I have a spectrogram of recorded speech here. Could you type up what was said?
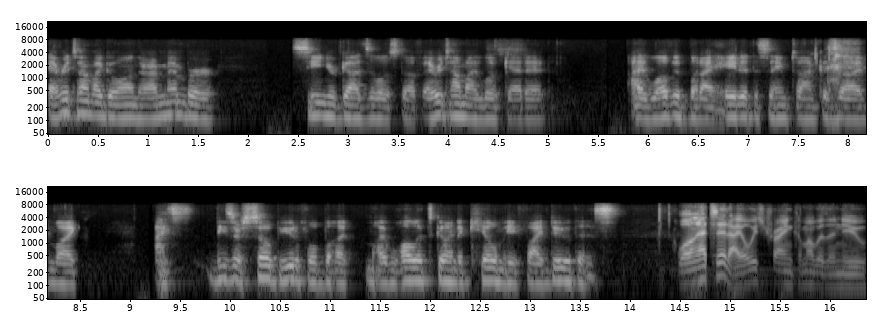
every time I go on there, I remember seeing your Godzilla stuff. Every time I look at it, I love it, but I hate it at the same time because I'm like, I these are so beautiful, but my wallet's going to kill me if I do this. Well, and that's it. I always try and come up with a new,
